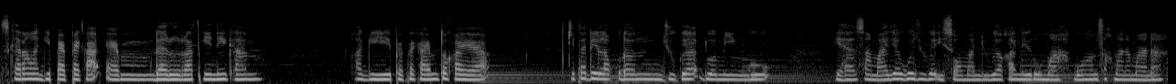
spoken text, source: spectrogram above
sekarang lagi ppkm darurat gini kan. Lagi ppkm tuh kayak kita di lockdown juga dua minggu. Ya sama aja gue juga isoman juga kan di rumah gue nggak bisa ke mana-mana.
